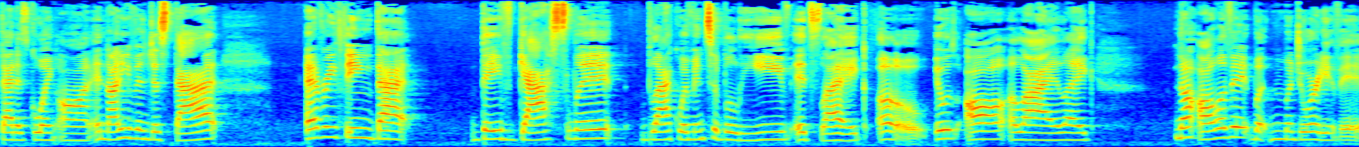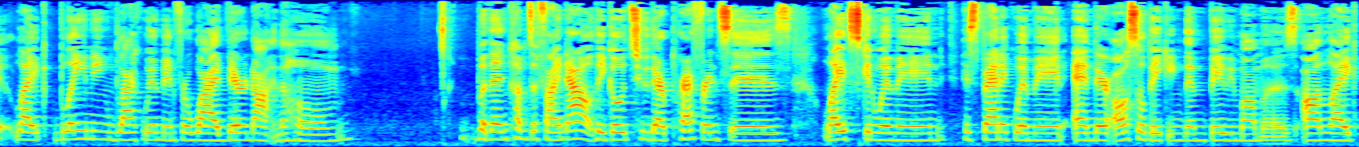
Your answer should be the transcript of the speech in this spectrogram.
that is going on. And not even just that, everything that they've gaslit black women to believe, it's like, oh, it was all a lie. Like, not all of it, but majority of it, like blaming black women for why they're not in the home. But then come to find out, they go to their preferences, light skinned women, Hispanic women, and they're also making them baby mamas on like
